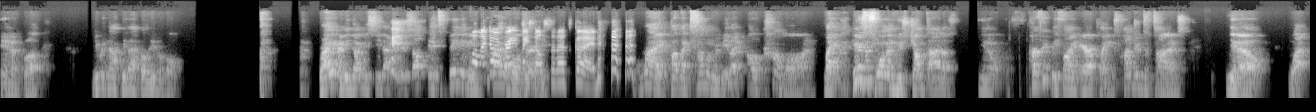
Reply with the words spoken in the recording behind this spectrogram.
in a book, you would not be that believable. Right? I mean, don't you see that for yourself? It's been an Well, I don't write incredible myself, so that's good. Right, but like someone would be like, "Oh, come on!" Like, here's this woman who's jumped out of, you know, perfectly fine airplanes hundreds of times. You know what?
